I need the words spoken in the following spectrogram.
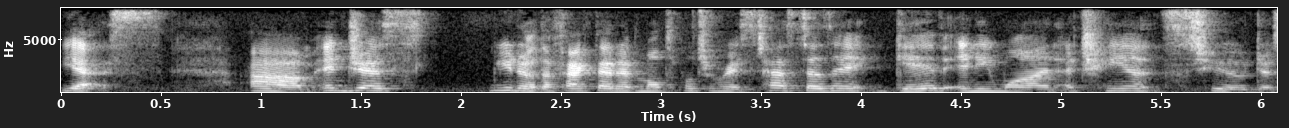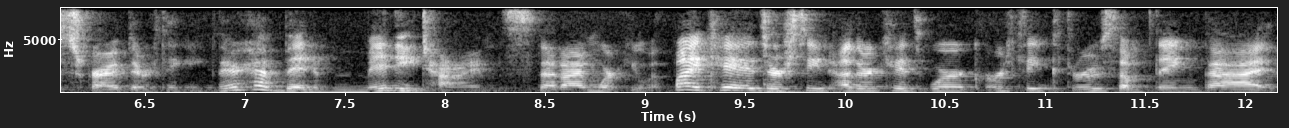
Yes. Um, and just you know the fact that a multiple choice test doesn't give anyone a chance to describe their thinking. There have been many times that I'm working with my kids or seen other kids work or think through something that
